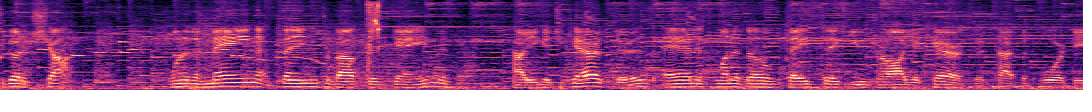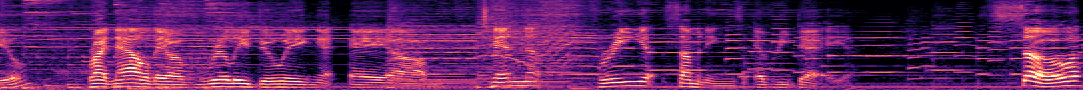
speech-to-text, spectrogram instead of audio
you go to shop. One of the main things about this game is how you get your characters, and it's one of those basic you draw your character type of ordeal. Right now, they are really doing a um, 10 free summonings every day. So,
